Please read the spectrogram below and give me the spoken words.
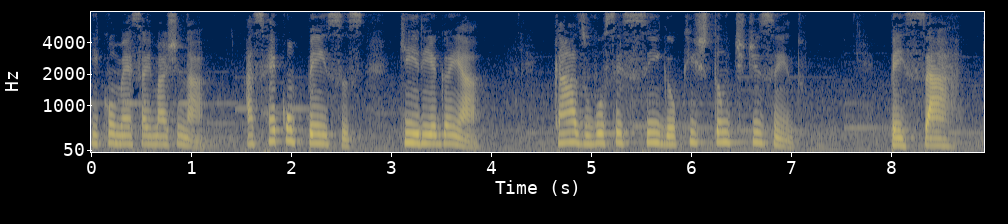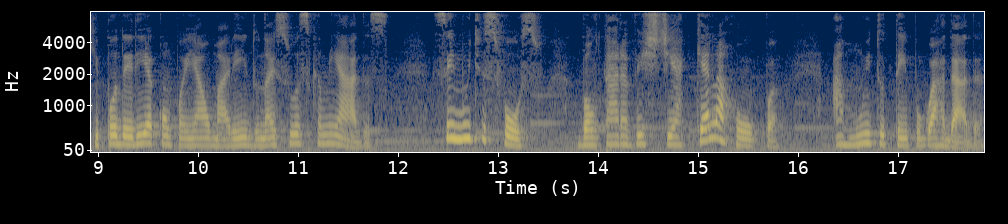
e começa a imaginar as recompensas que iria ganhar, caso você siga o que estão te dizendo. Pensar que poderia acompanhar o marido nas suas caminhadas, sem muito esforço, voltar a vestir aquela roupa há muito tempo guardada.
